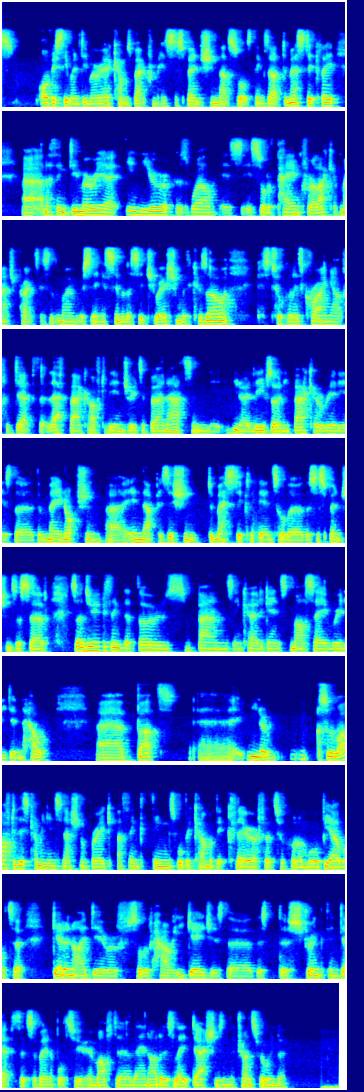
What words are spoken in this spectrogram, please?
obviously when Di Maria comes back from his suspension, that sorts things out domestically. Uh, and I think Di Maria in Europe as well is is sort of paying for a lack of match practice at the moment. We're seeing a similar situation with Kurzawa because Tuchel is crying out for depth at left back after the injury to Bernat, and you know it leaves only Bakker really as the the main option uh, in that position domestically until the the suspensions are served. So I do think that those bans incurred against Marseille really didn't help. Uh, but uh, you know, sort of after this coming international break, I think things will become a bit clearer for Tuchel, and we'll be able to get an idea of sort of how he gauges the the, the strength and depth that's available to him after Leonardo's late dashes in the transfer window.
